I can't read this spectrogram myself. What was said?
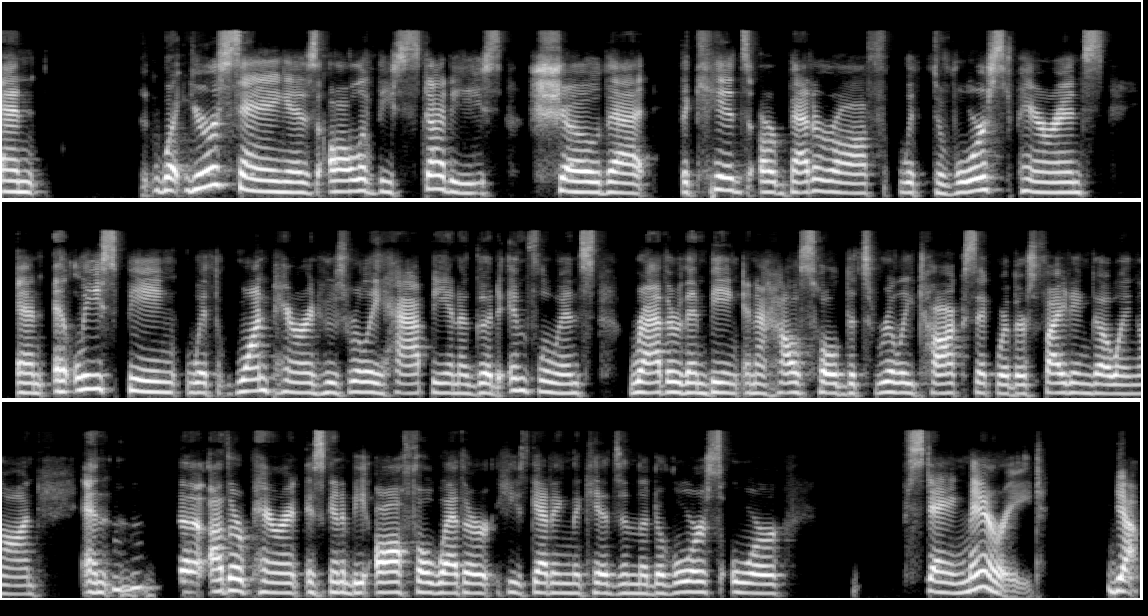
And what you're saying is all of these studies show that the kids are better off with divorced parents and at least being with one parent who's really happy and a good influence rather than being in a household that's really toxic where there's fighting going on. And mm-hmm. the other parent is going to be awful whether he's getting the kids in the divorce or staying married. Yeah.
